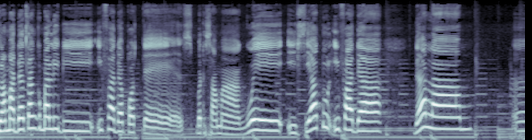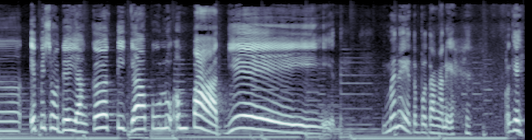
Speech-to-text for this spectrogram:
Selamat datang kembali di Ifada Podcast bersama gue Isyatul Ifada dalam uh, episode yang ke-34. Yeay. Gimana ya tepuk tangan ya? Oke.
